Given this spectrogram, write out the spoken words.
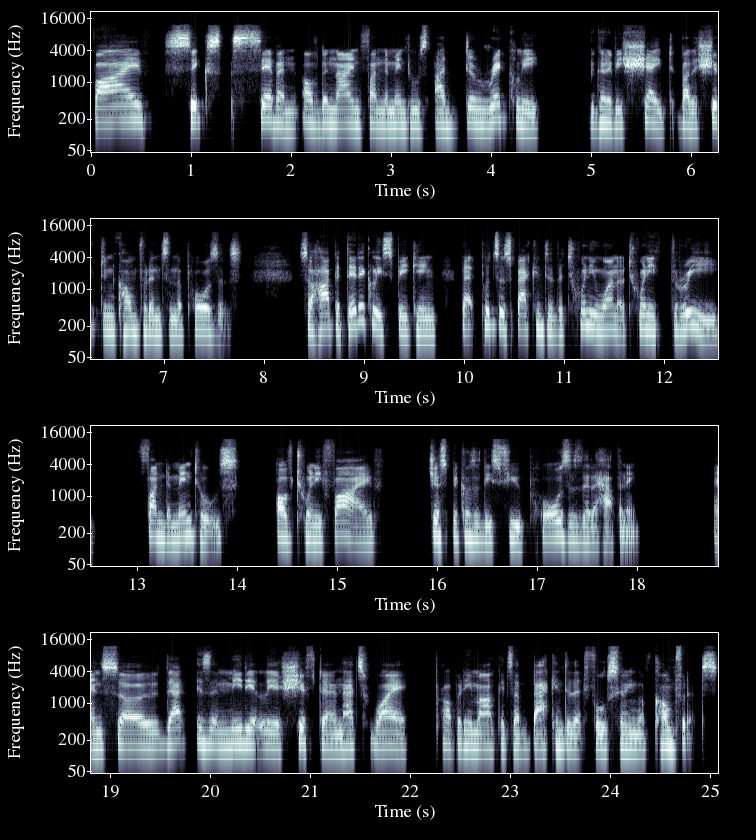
five, six, seven of the nine fundamentals are directly going to be shaped by the shift in confidence and the pauses. So hypothetically speaking, that puts us back into the 21 or 23 fundamentals of 25 just because of these few pauses that are happening. And so that is immediately a shifter. And that's why property markets are back into that full swing of confidence.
